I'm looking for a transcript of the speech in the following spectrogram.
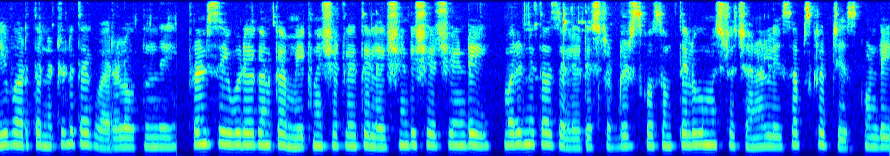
ఈ వార్త నటినతకు వైరల్ అవుతుంది. ఫ్రెండ్స్ ఈ వీడియో కనుక మీకు నచ్చినట్లయితే లైక్ చేయండి షేర్ చేయండి. మరిన్ని తాజా లేటెస్ట్ అప్డేట్స్ కోసం తెలుగు మిస్టర్ ఛానల్ని సబ్స్క్రైబ్ చేసుకోండి.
